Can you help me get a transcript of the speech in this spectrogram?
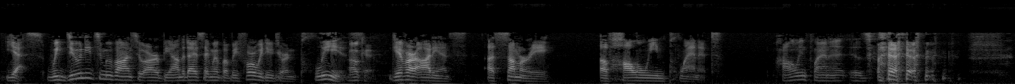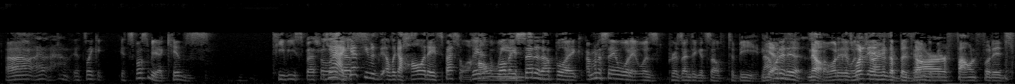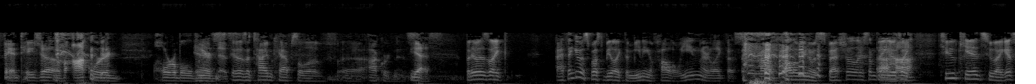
Yes. We do need to move on to our Beyond the Dive segment, but before we do, Jordan, please Okay. give our audience a summary of Halloween Planet. Halloween Planet is. Uh, I, I don't, it's like a, it's supposed to be a kids TV special. yeah, I I guess, guess he was like a holiday special, a They, Halloween. well, they set it up like I'm going to say what it was presenting itself to be, not what it is. No, what it, what it is is a to pretend to bizarre found footage fantasia of awkward, horrible Yes, weirdness. It was a time capsule of uh, awkwardness. Yes. but it was like. I think it was supposed to be like the meaning of Halloween, or like the Halloween was special, or something. It was Uh-huh. like two kids who I guess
